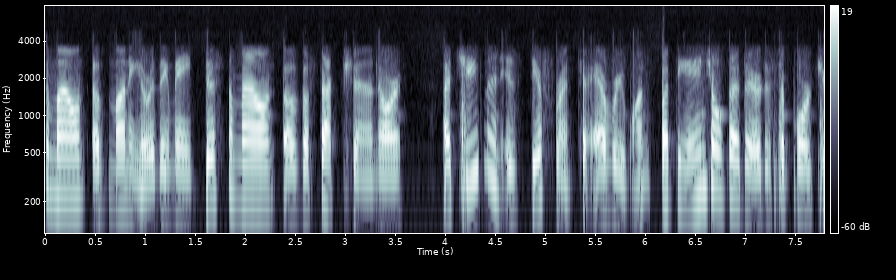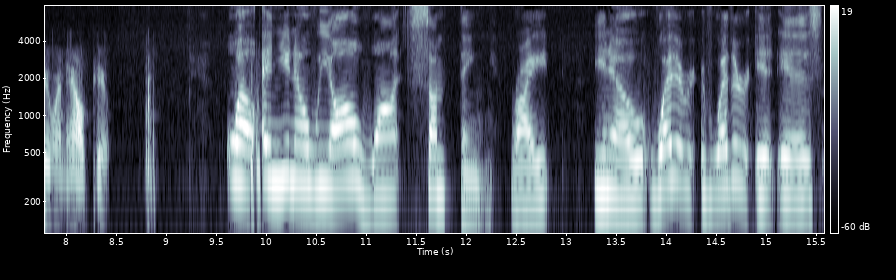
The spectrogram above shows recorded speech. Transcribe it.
amount of money, or they may this amount of affection, or achievement is different to everyone. But the angels are there to support you and help you. Well, and you know, we all want something, right? You know, whether whether it is,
